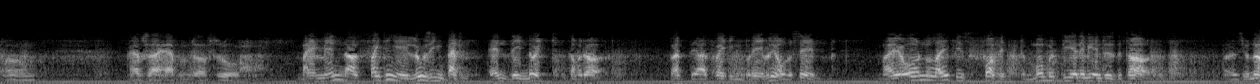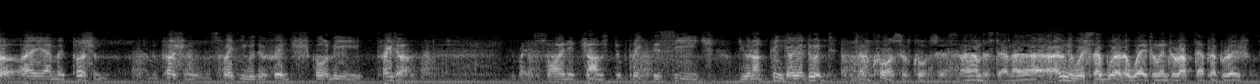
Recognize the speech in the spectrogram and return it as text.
Well, perhaps I haven't, after all. My men are fighting a losing battle, and they know it, Commodore. But they are fighting bravely all the same. My own life is forfeit the moment the enemy enters the town. As you know, I am a Prussian. and The Prussians fighting with the French call me traitor. If I saw any chance to break this siege, do you not think I would do it? Of course, of course, yes. I understand. I, I only wish there were a way to interrupt their preparations.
